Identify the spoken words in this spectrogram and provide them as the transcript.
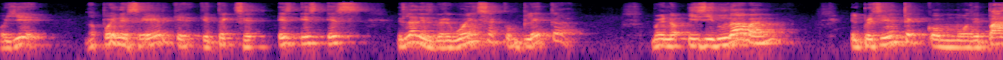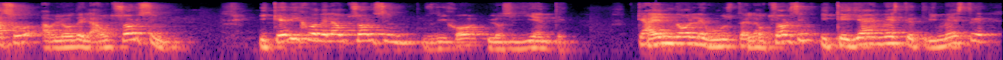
Oye, no puede ser que, es, es la desvergüenza completa. Bueno, y si dudaban, el presidente como de paso habló del outsourcing. ¿Y qué dijo del outsourcing? Pues dijo lo siguiente, que a él no le gusta el outsourcing y que ya en este trimestre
